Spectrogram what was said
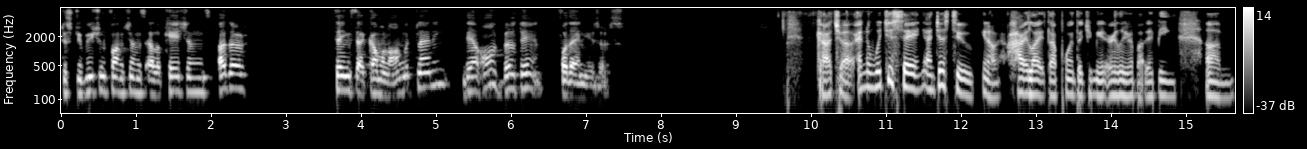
distribution functions, allocations, other things that come along with planning, they are all built in for the end users. Gotcha. And would you say, and just to you know highlight that point that you made earlier about it being um,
